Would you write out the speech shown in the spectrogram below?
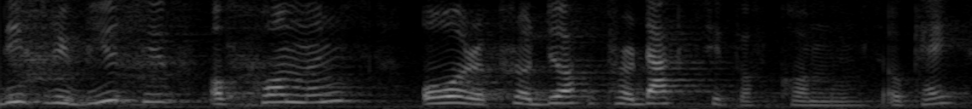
distributive of commons or product, productive of commons, okay?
